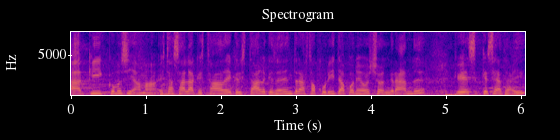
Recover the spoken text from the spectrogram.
aquí, ¿cómo se llama? Esta sala que está de cristal, que se entra hasta oscurita, pone 8 en grande. ¿Qué, ¿Qué se hace ahí?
